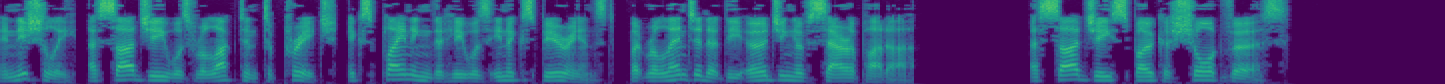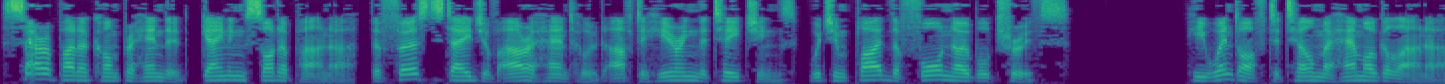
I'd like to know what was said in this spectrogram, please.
Initially, Assaji was reluctant to preach, explaining that he was inexperienced, but relented at the urging of Sariputta. Assaji spoke a short verse, Sariputta comprehended, gaining Sotapanna, the first stage of arahanthood after hearing the teachings, which implied the Four Noble Truths. He went off to tell Mahamoggallana,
